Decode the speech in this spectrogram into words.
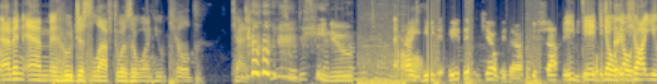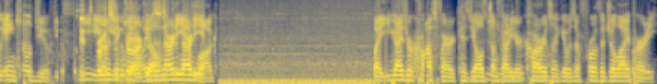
Evan M, who just left, was the one who killed Ken. he knew. Hey, he, he didn't kill me though. He shot me. He did. No, he shot you and killed you. He, it was a kill. It was an French RDM log. But you guys were crossfire because y'all jumped out of your cars like it was a Fourth of July party.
